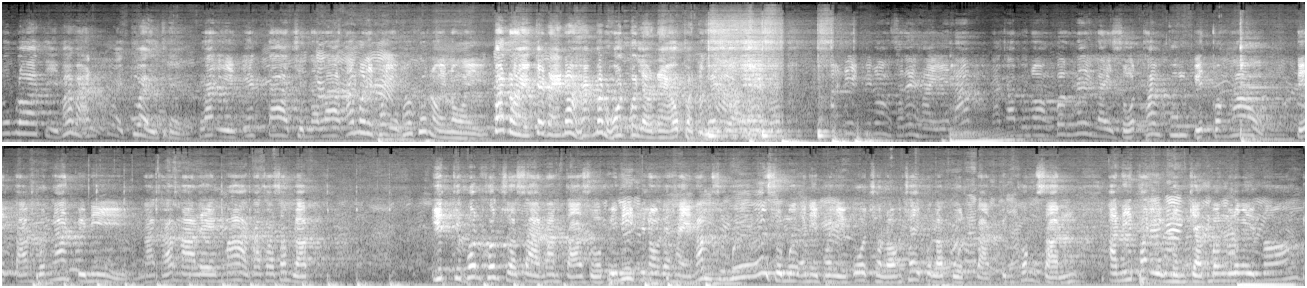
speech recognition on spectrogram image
นุ่มรอตีมาหวานช่วยช่วยเถอะพระเอกเอ็กซ์ต้าชินราชอะมันนี่พระเอกเขาขึ้นหน่อยหน่อยมาหน่อยจะไหนเนาะหักมันโหดไปแล้วแนวปฏิๆบัติอันนี้พี่น้องจะได้ให้น้ำนะครับพี่น้องเบิ้งในไลฟ์สดทั้งกลุ่มปิดของเฮาติดตามผลงานปีนี้นะครับมาแรงมากนะครับสำหรับ อิทธิพลคนสวดสารน้ำตาสัวปีนี้พี่น้องได้ให้น้ำสมือสมืออันนี้พระเอกโอฉลองใช่คนละบทบาทเป็นคมสัน อันนี้พระเอกหนุ่มจากเมืองเลยน้องเบ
